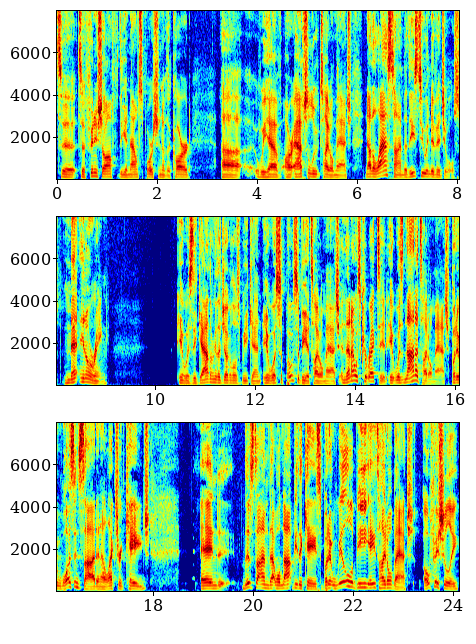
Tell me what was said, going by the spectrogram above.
to to finish off the announced portion of the card, uh, we have our absolute title match. Now, the last time that these two individuals met in a ring, it was the Gathering of the Juggalos weekend. It was supposed to be a title match, and then I was corrected. It was not a title match, but it was inside an electric cage. And this time that will not be the case, but it will be a title match officially.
